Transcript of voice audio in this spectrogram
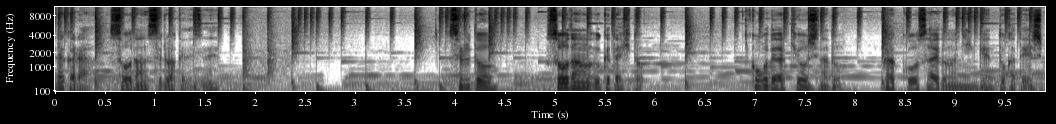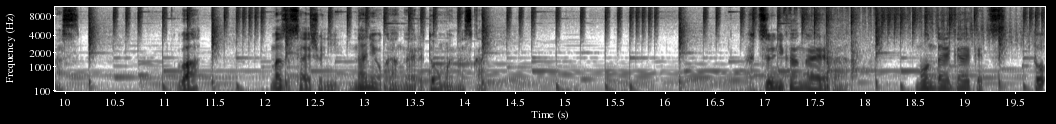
だから相談するわけですね。すると相談を受けた人ここでは教師など学校サイドの人間と仮定します。はまず最初に何を考えると思いますか？普通に考えれば問題解決と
